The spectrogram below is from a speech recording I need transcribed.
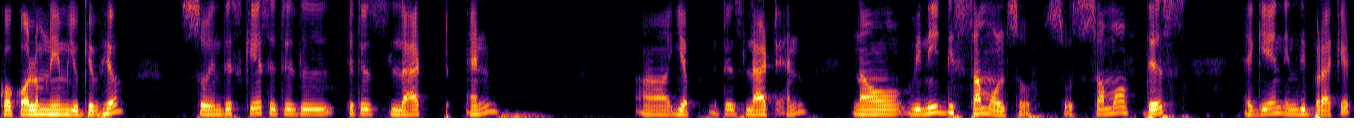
co column name you give here. So in this case it is it is lat n. Uh, yep it is lat n. Now we need the sum also. So sum of this again in the bracket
